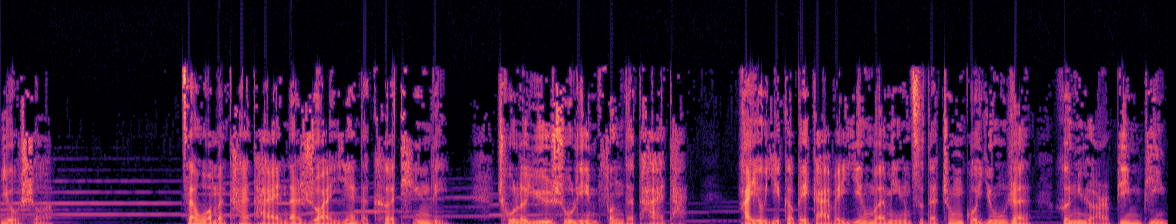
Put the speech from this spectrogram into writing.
又说。在我们太太那软艳的客厅里，除了玉树临风的太太，还有一个被改为英文名字的中国佣人和女儿彬彬。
